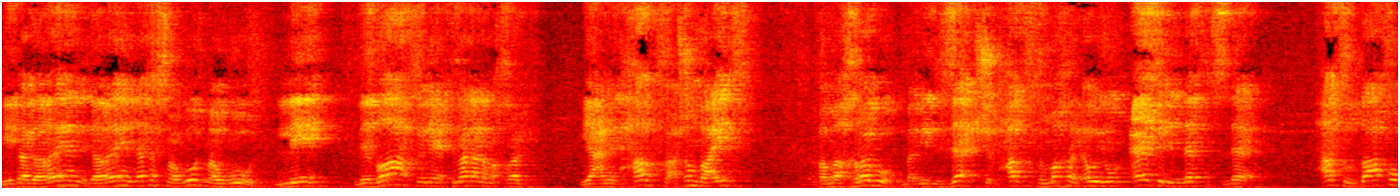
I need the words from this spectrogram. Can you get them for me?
يبقى جريان جريان النفس موجود موجود. ليه؟ لضعف الاعتماد على مخرجه. يعني الحرف عشان ضعيف فمخرجه ما بيلزقش الحرف في المخرج قوي يقوم قافل النفس. لا. حرف ضعفه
